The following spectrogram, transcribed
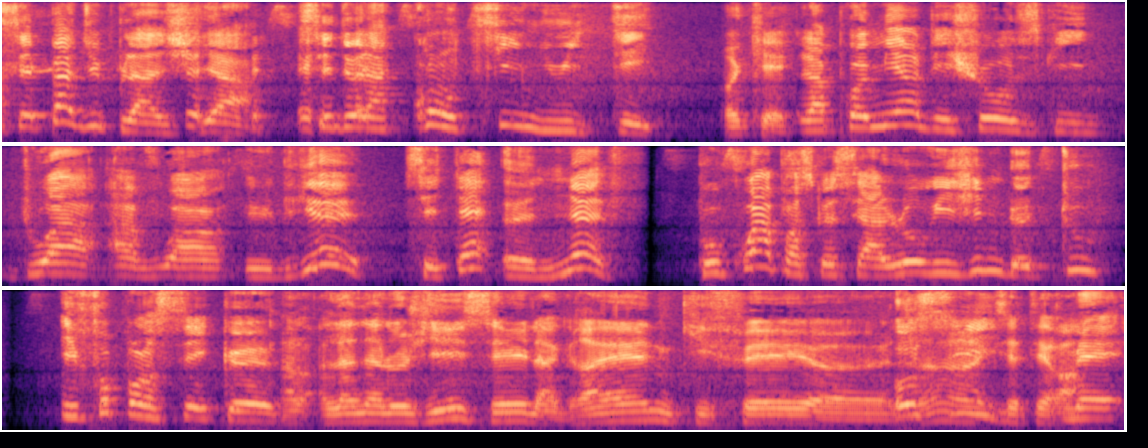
c'est pas du plagiat. c'est de la continuité. Ok. La première des choses qui doit avoir eu lieu, c'était un œuf. Pourquoi? Parce que c'est à l'origine de tout. Il faut penser que l'analogie, c'est la graine qui fait. euh, Aussi, etc. mais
